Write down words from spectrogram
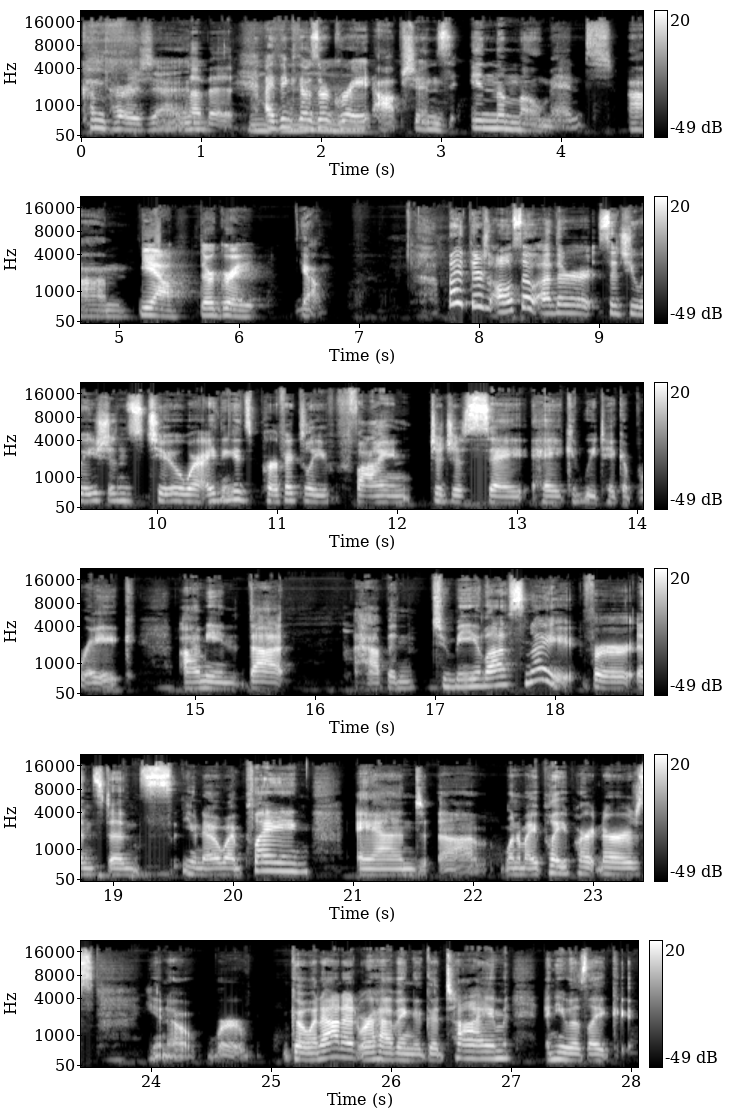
Compersion. Love it. I think those are great options in the moment. Um, yeah they're great yeah. But there's also other situations too where I think it's perfectly fine to just say, "Hey, can we take a break?" I mean, that happened to me last night. For instance, you know, I'm playing, and uh, one of my play partners, you know, we're going at it, we're having a good time, and he was like.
